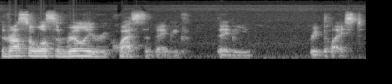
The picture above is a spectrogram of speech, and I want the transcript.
did Russell Wilson really request that they be they be replaced?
